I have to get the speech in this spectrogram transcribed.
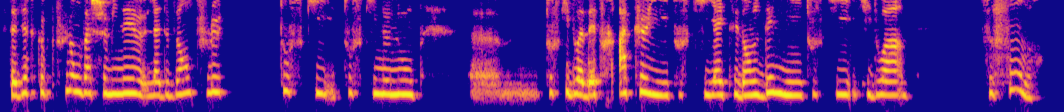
C'est-à-dire que plus on va cheminer euh, là-dedans, plus tout ce qui, tout ce qui ne nous, tout ce qui doit être accueilli, tout ce qui a été dans le déni, tout ce qui, qui doit se fondre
